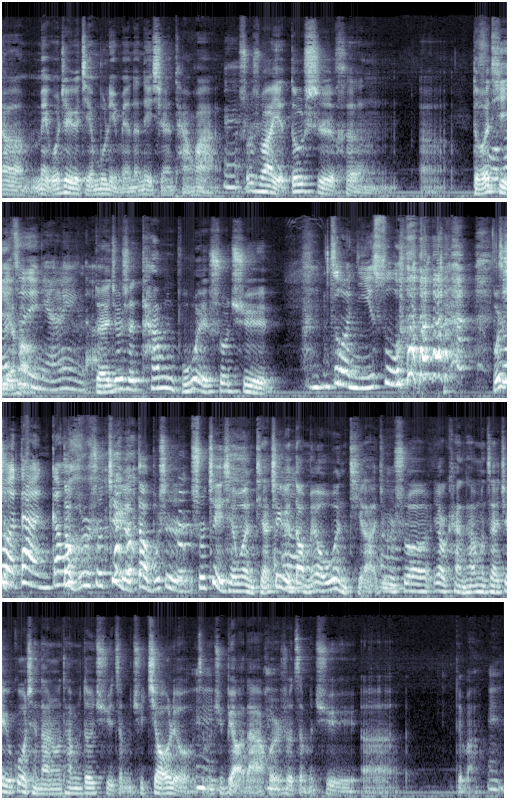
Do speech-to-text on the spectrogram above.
呃，美国这个节目里面的那些人谈话，说实话也都是很呃得体也好，自己年龄的，对，就是他们不会说去 做泥塑。做蛋糕，倒不是说这个，倒不是说这些问题啊，这个倒没有问题了。就是说，要看他们在这个过程当中，他们都去怎么去交流，怎么去表达，或者说怎么去呃，对吧？嗯，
